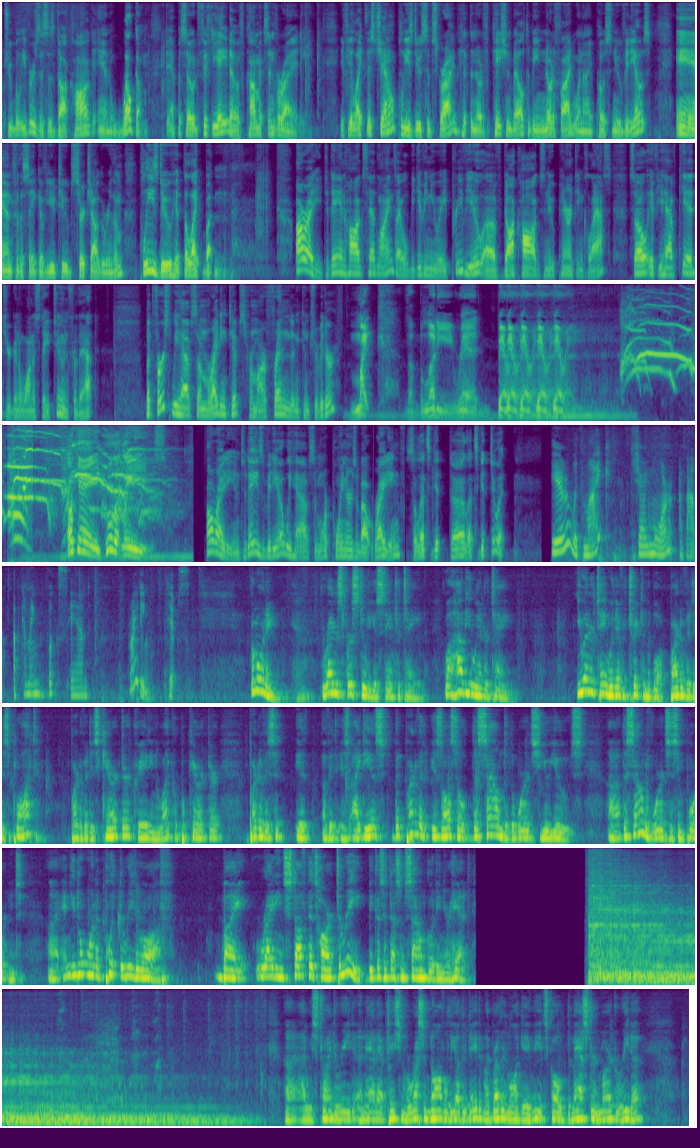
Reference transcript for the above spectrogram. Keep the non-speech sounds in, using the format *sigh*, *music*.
true believers. This is Doc Hog, and welcome to episode 58 of Comics and Variety. If you like this channel, please do subscribe, hit the notification bell to be notified when I post new videos. And for the sake of YouTube's search algorithm, please do hit the like button. Alrighty, today in Hog's Headlines, I will be giving you a preview of Doc Hog's new parenting class. So if you have kids, you're going to want to stay tuned for that. But first, we have some writing tips from our friend and contributor, Mike, the Bloody Red Baron. Baron. Baron. Baron. Okay, cool it, ladies. Alrighty, in today's video we have some more pointers about writing, so let's get uh, let's get to it. Here with Mike, sharing more about upcoming books and writing tips. Good morning. The writer's first duty is to entertain. Well, how do you entertain? You entertain with every trick in the book. Part of it is plot, part of it is character, creating a likable character, part of it is of it is ideas, but part of it is also the sound of the words you use. Uh, the sound of words is important, uh, and you don't want to put the reader off by writing stuff that's hard to read because it doesn't sound good in your head. Uh, I was trying to read an adaptation of a Russian novel the other day that my brother in law gave me. It's called The Master and Margarita.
